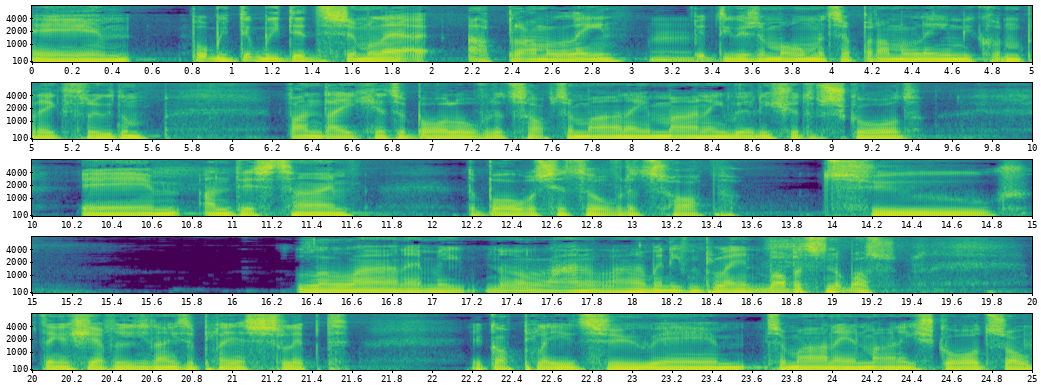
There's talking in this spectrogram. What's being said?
Um, but we did, we did similar at, Bramall Lane. But there was a moment at Bramall Lane we couldn't break through them. Van Dijk hit a ball over the top to Mane, and Mane really should have scored. Um, and this time, the ball was hit over the top to Lallana, maybe not Lallana. Lallana wasn't even playing. Robertson, was. I think a Sheffield United player slipped. It got played to um, to Mane, and Mane scored. So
